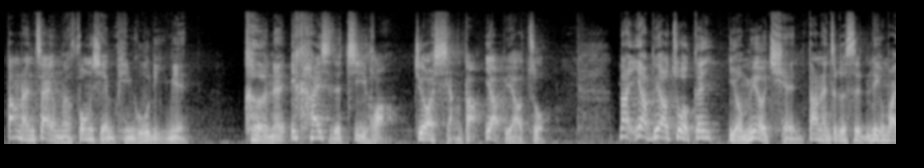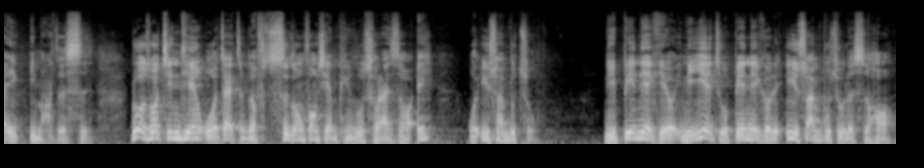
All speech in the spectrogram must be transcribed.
当然，在我们风险评估里面，可能一开始的计划就要想到要不要做。那要不要做跟有没有钱，当然这个是另外一一码子事。如果说今天我在整个施工风险评估出来之后，哎，我预算不足，你编列给我，你业主编列给我的预算不足的时候，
